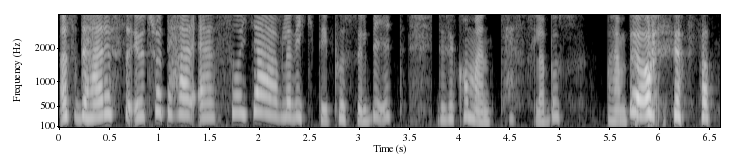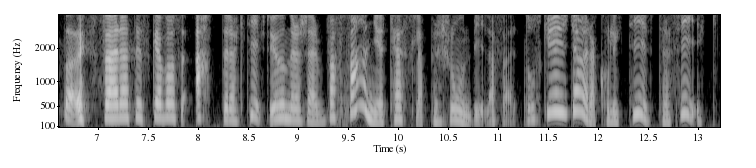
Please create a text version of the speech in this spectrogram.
Alltså det här är så, jag tror att det här är så jävla viktig pusselbit. Det ska komma en Tesla-buss och hämta Ja, jag fattar. för att det ska vara så attraktivt. Jag undrar så här, vad fan gör Tesla personbilar för? De ska ju göra kollektivtrafik.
